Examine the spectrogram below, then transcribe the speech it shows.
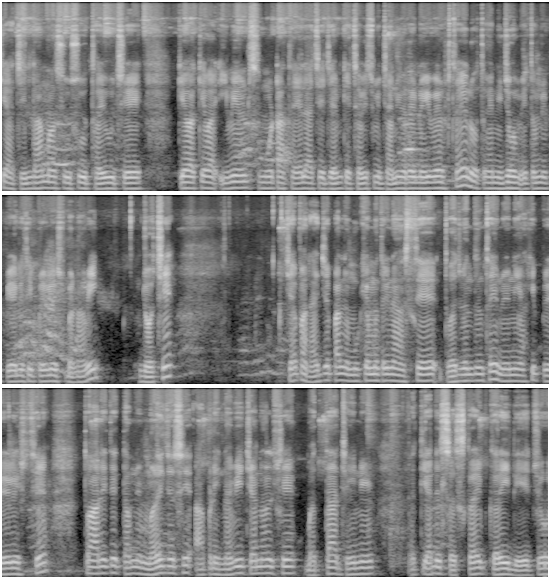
કે આ જિલ્લામાં શું શું થયું છે, કેવા કેવા ઇવેન્ટ્સ મોટા થયેલા છે, જેમ કે છવ્વીસમી જાન્યુઆરીનો ઇવેન્ટ થયેલો તો એની જો મેં તમને પહેલેથી પ્લેલિસ્ટ બનાવી જો છે. જ્યાં પણ અને મુખ્યમંત્રીના હસ્તે ધ્વજવંદન થયું એની આખી પ્લેલિસ્ટ છે, તો આ રીતે તમને મળી જશે. આપણી નવી ચેનલ છે, બધા જઈને અત્યારે સબસ્ક્રાઈબ કરી દેજો.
